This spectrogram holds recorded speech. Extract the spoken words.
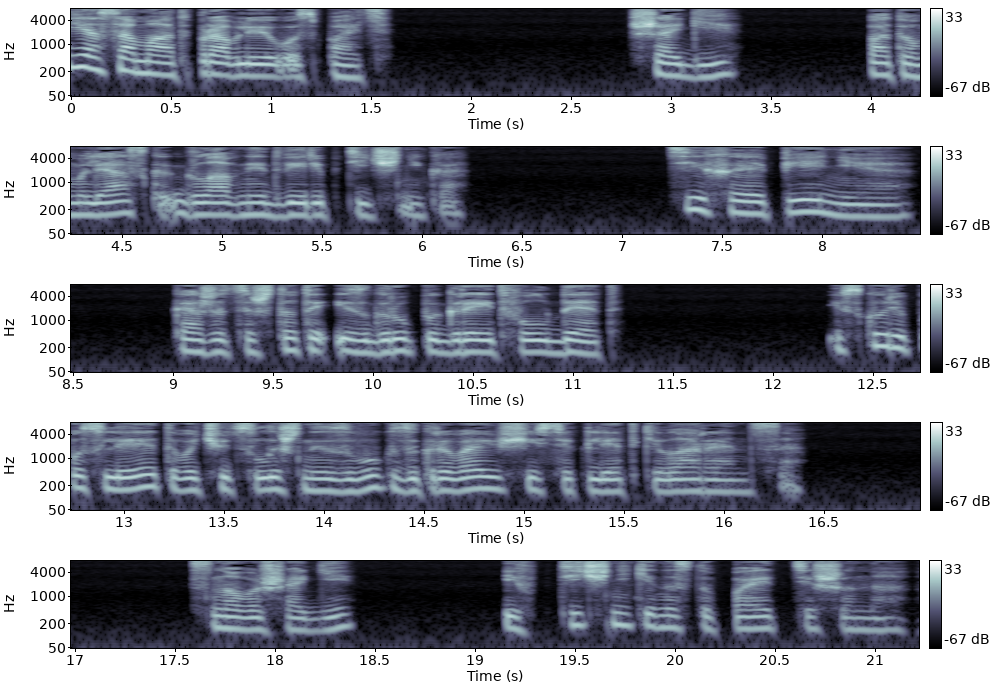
«Я сама отправлю его спать». Шаги, потом лязг главной двери птичника. Тихое пение, кажется, что-то из группы Grateful Dead. И вскоре после этого чуть слышный звук закрывающейся клетки Лоренца. Снова шаги, и в птичнике наступает тишина.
